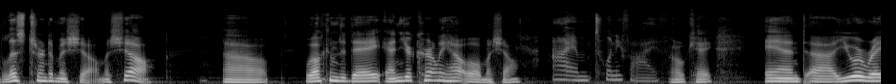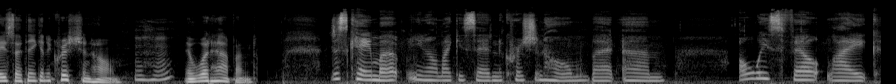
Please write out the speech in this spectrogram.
let's turn to Michelle. Michelle, uh, welcome today. And you're currently how old, Michelle? I am 25. Okay. And uh, you were raised, I think, in a Christian home. Mm-hmm. And what happened? Just came up, you know, like you said, in a Christian home, but um, always felt like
